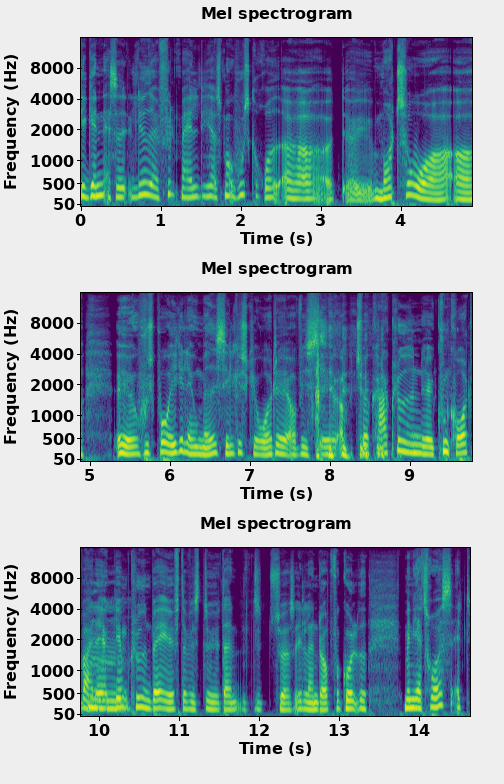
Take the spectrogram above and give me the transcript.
Det igen, altså livet er fyldt med alle de her små huskeråd og, og øh, mottoer, og øh, husk på at ikke lave mad i silkeskjorte, og hvis øh, og tør karkluden øh, kun kort vej der, Mm. gem kluden bagefter, hvis du, der det tørs et eller andet op for gulvet. Men jeg tror også, at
